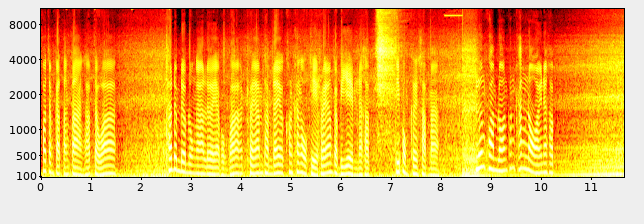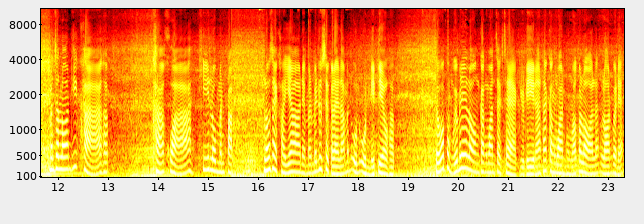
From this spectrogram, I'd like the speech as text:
ข้อจำกัดต่างๆ ครับ แต่ว่าถ้าเดิมๆโรงงานเลยอะผมว่า Triumph ทำได้ค่อนข้างโอเค Triumph กับ BM นะครับ ที่ผมเคยขับมา เรื่องความร้อนค่อนข้างน้อยนะครับ มันจะร้อนที่ขาครับ ขาขวาที่ลมมันปัดเราใส่ขายาวเนี่ยมันไม่รู้สึกอะไรแล้วมันอุ่นๆนิดเดียวครับ แต่ว่าผมก็ไม่ได้ลองกลางวันแสกๆอยู่ดีนะ ถ้ากลางวันผมว่าก็ร้อนแล้วร้อนกว่าเนี้ย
